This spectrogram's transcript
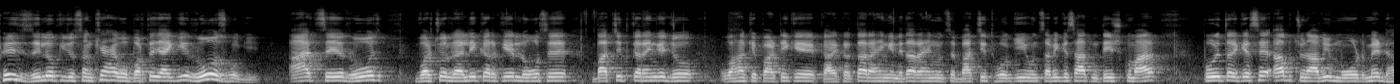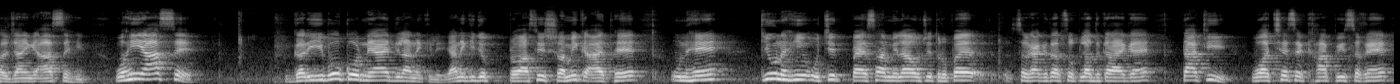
फिर ज़िलों की जो संख्या है, वो बढ़ते जाएगी, रोज़ होगी। आज से रोज़ वर्चुअल रैली करके लोगों से बातचीत करेंगे, जो वहाँ के पार्टी के कार्यकर्ता रहेंगे, नेता रहेंगे, उनसे बातचीत होगी। उन सभी के साथ नीतीश कुमार पूरी तरीके से अब चुनावी मोड में ढल जाएँगे आज से ही। वहीं आज से गरीबों को न्याय दिलाने के लिए, यानी कि जो प्रवासी श्रमिक आए थे, उन्हें क्यों नहीं उचित पैसा मिला, उचित रुपए सरकार की तरफ़ से उपलब्ध कराए गए, ताकि वो अच्छे से खा पी सकें,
